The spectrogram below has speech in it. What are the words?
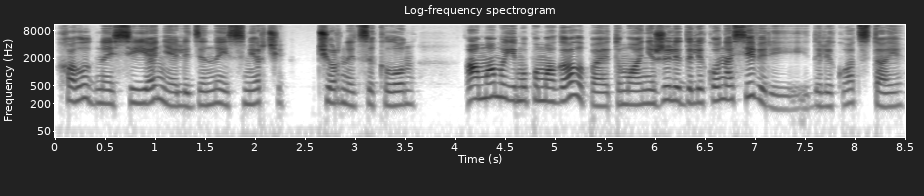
Холодное сияние, ледяные смерчи, черный циклон. А мама ему помогала, поэтому они жили далеко на севере и далеко от стаи.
